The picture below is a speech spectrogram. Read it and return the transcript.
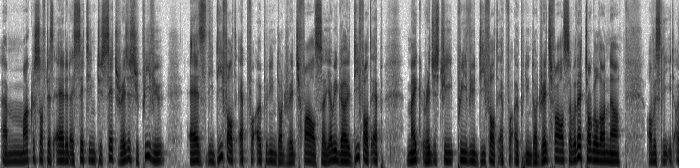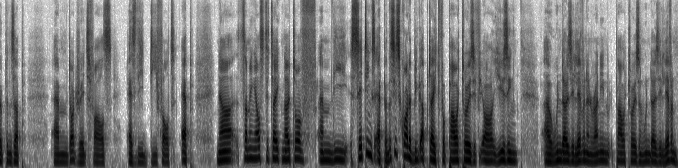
um, Microsoft has added a setting to set registry preview as the default app for opening .reg files. So here we go, default app make registry preview default app for opening .reg files. So with that toggled on now, obviously it opens up um, .reg files as the default app. Now, something else to take note of, um, the settings app, and this is quite a big update for PowerToys if you are using uh, Windows 11 and running PowerToys on Windows 11.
